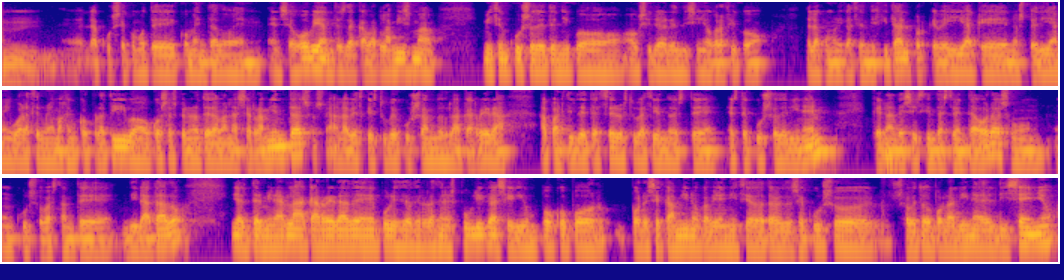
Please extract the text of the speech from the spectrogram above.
la cursé, como te he comentado, en, en Segovia. Antes de acabar la misma, me hice un curso de técnico auxiliar en diseño gráfico de la comunicación digital porque veía que nos pedían igual hacer una imagen corporativa o cosas, pero no te daban las herramientas. O sea, a la vez que estuve cursando la carrera, a partir de tercero estuve haciendo este, este curso del INEM, que era de 630 horas, un, un curso bastante dilatado. Y al terminar la carrera de publicidad y relaciones públicas, seguí un poco por, por ese camino que había iniciado a través de ese curso, sobre todo por la línea del diseño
